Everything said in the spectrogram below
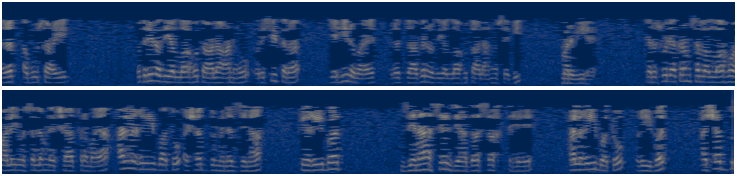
حضرت ابو سعید خدری رضی اللہ تعالی عنہ، اور اسی طرح یہی روایت حضرت جابر رضی اللہ تعالی عنہ سے بھی مروی ہے۔ کہ رسول اکرم صلی اللہ علیہ وسلم نے ارشاد فرمایا الغیبت اشد من الزنا، کہ غیبت زنا سے زیادہ سخت ہے۔ الغیبت غیبت اشد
